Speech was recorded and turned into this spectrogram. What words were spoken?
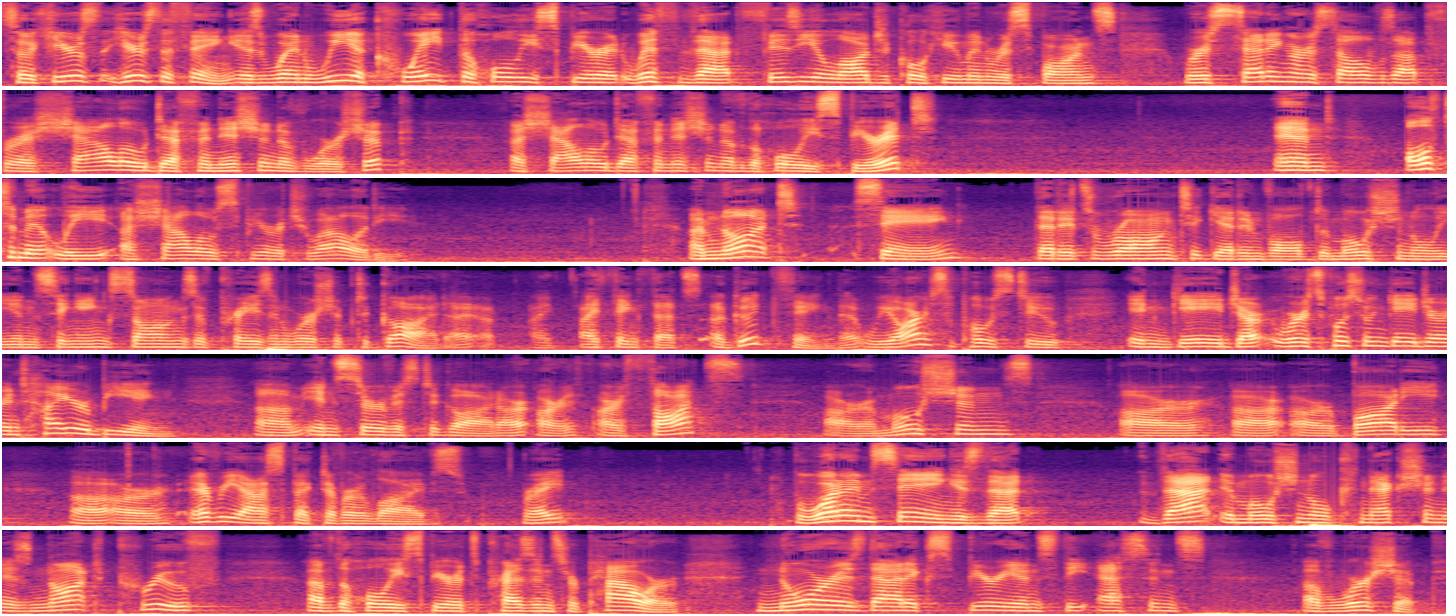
So here's here's the thing is when we equate the Holy Spirit with that physiological human response, we're setting ourselves up for a shallow definition of worship, a shallow definition of the Holy Spirit, and ultimately a shallow spirituality. I'm not saying that it's wrong to get involved emotionally in singing songs of praise and worship to God. I, I, I, think that's a good thing, that we are supposed to engage, our, we're supposed to engage our entire being um, in service to God. Our, our, our thoughts, our emotions, our, our, our body, uh, our every aspect of our lives, right? But what I'm saying is that that emotional connection is not proof of the Holy Spirit's presence or power, nor is that experience the essence of worship.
